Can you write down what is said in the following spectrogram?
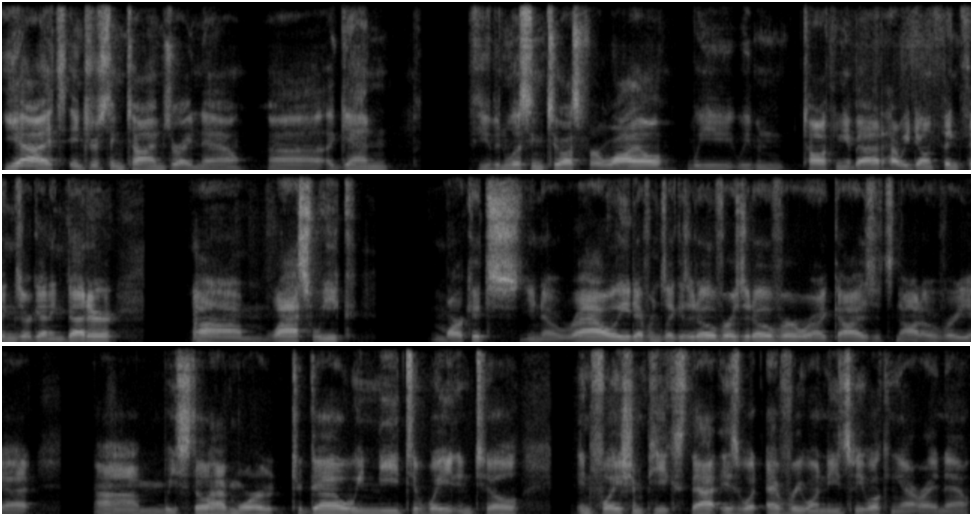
Yeah, it's interesting times right now. Uh, again, if you've been listening to us for a while, we we've been talking about how we don't think things are getting better. Um, last week, markets you know rallied. Everyone's like, "Is it over? Is it over?" We're like, "Guys, it's not over yet. Um, we still have more to go. We need to wait until inflation peaks. That is what everyone needs to be looking at right now.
